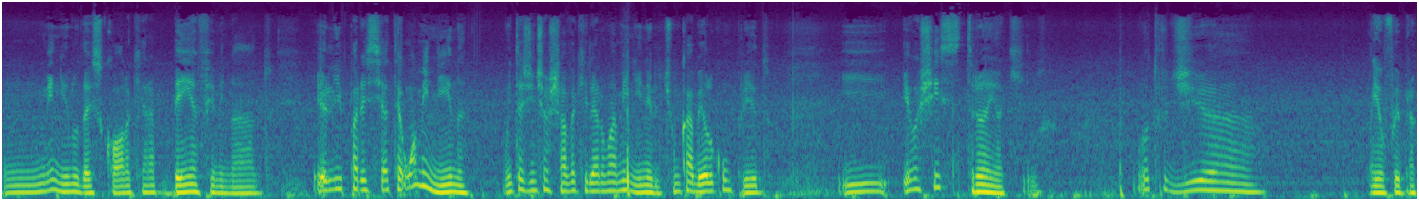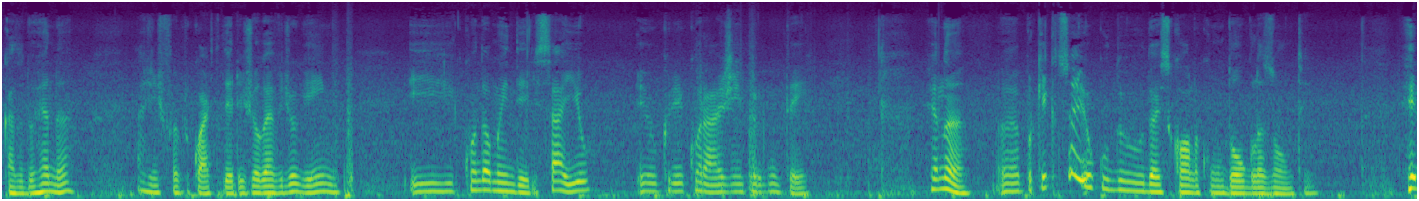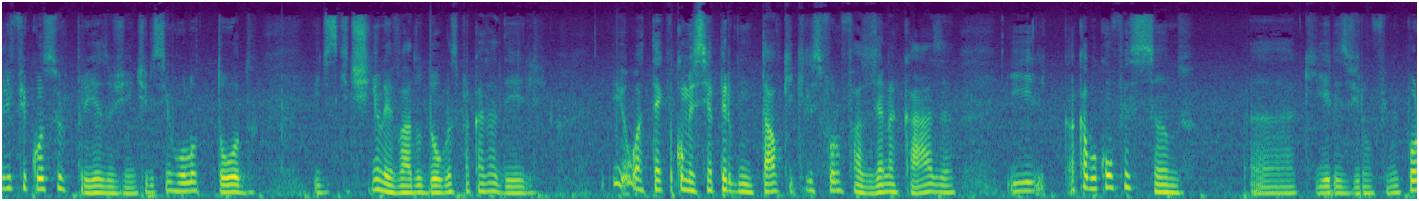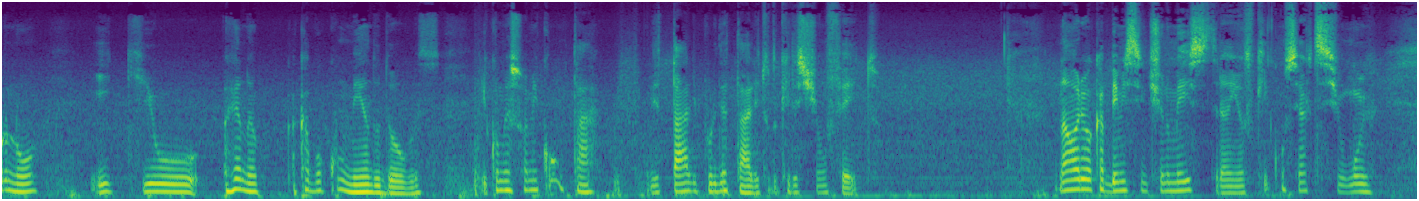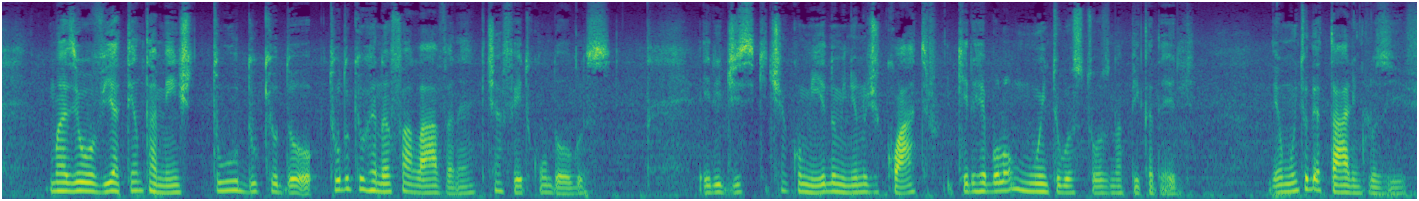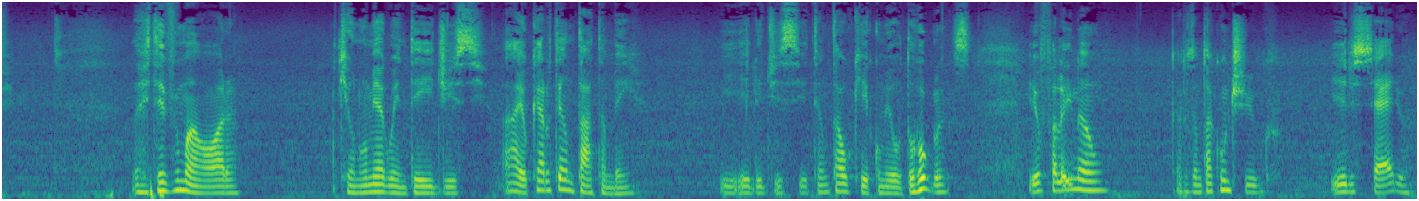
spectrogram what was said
um menino da escola que era bem afeminado. Ele parecia até uma menina. Muita gente achava que ele era uma menina, ele tinha um cabelo comprido. E eu achei estranho aquilo. Outro dia, eu fui para casa do Renan. A gente foi pro quarto dele jogar videogame. E quando a mãe dele saiu, eu criei coragem e perguntei: Renan, uh, por que, que tu saiu do, da escola com o Douglas ontem? Ele ficou surpreso, gente. Ele se enrolou todo e disse que tinha levado o Douglas para casa dele. Eu até que comecei a perguntar o que, que eles foram fazer na casa e ele acabou confessando uh, que eles viram um filme pornô e que o Renan acabou comendo Douglas e começou a me contar detalhe por detalhe tudo que eles tinham feito. Na hora eu acabei me sentindo meio estranho, eu fiquei com certo ciúme, mas eu ouvi atentamente tudo que o Do... tudo que o Renan falava, né, que tinha feito com o Douglas. Ele disse que tinha comido um menino de quatro e que ele rebolou muito gostoso na pica dele. Deu muito detalhe, inclusive. Daí teve uma hora que eu não me aguentei e disse: Ah, eu quero tentar também. E ele disse: Tentar o quê? Comer o Douglas? E eu falei: Não, Quero tentar contigo. E ele, sério?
